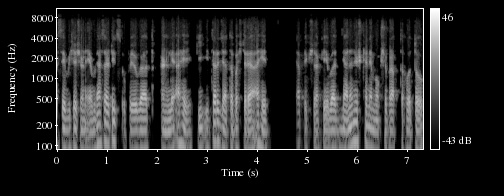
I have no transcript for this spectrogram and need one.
असे विशेषण एवढ्यासाठीच उपयोगात आणले आहे की इतर ज्या तपश्चर्या आहेत त्यापेक्षा केवळ ज्ञाननिष्ठेने मोक्ष प्राप्त होतो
